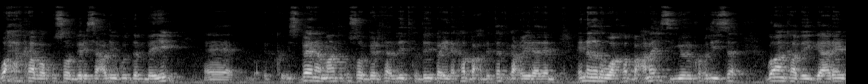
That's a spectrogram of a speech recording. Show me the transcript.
waxa kaaba ku soo biray saacadii ugu dambeeyey spaina maanta ku soo birtay atletic madrid ba ina ka baxday. Tartanka waxay yihahdeen innagana waa ka baxnay simeone kooxdiisa. Go'aankaa bay gaareen.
